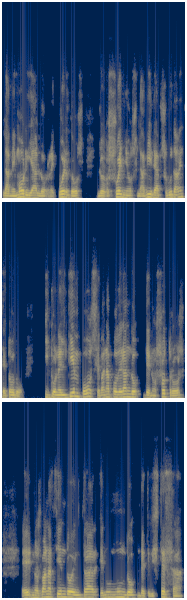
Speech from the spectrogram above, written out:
la memoria, los recuerdos, los sueños, la vida, absolutamente todo. Y con el tiempo se van apoderando de nosotros, eh, nos van haciendo entrar en un mundo de tristeza,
